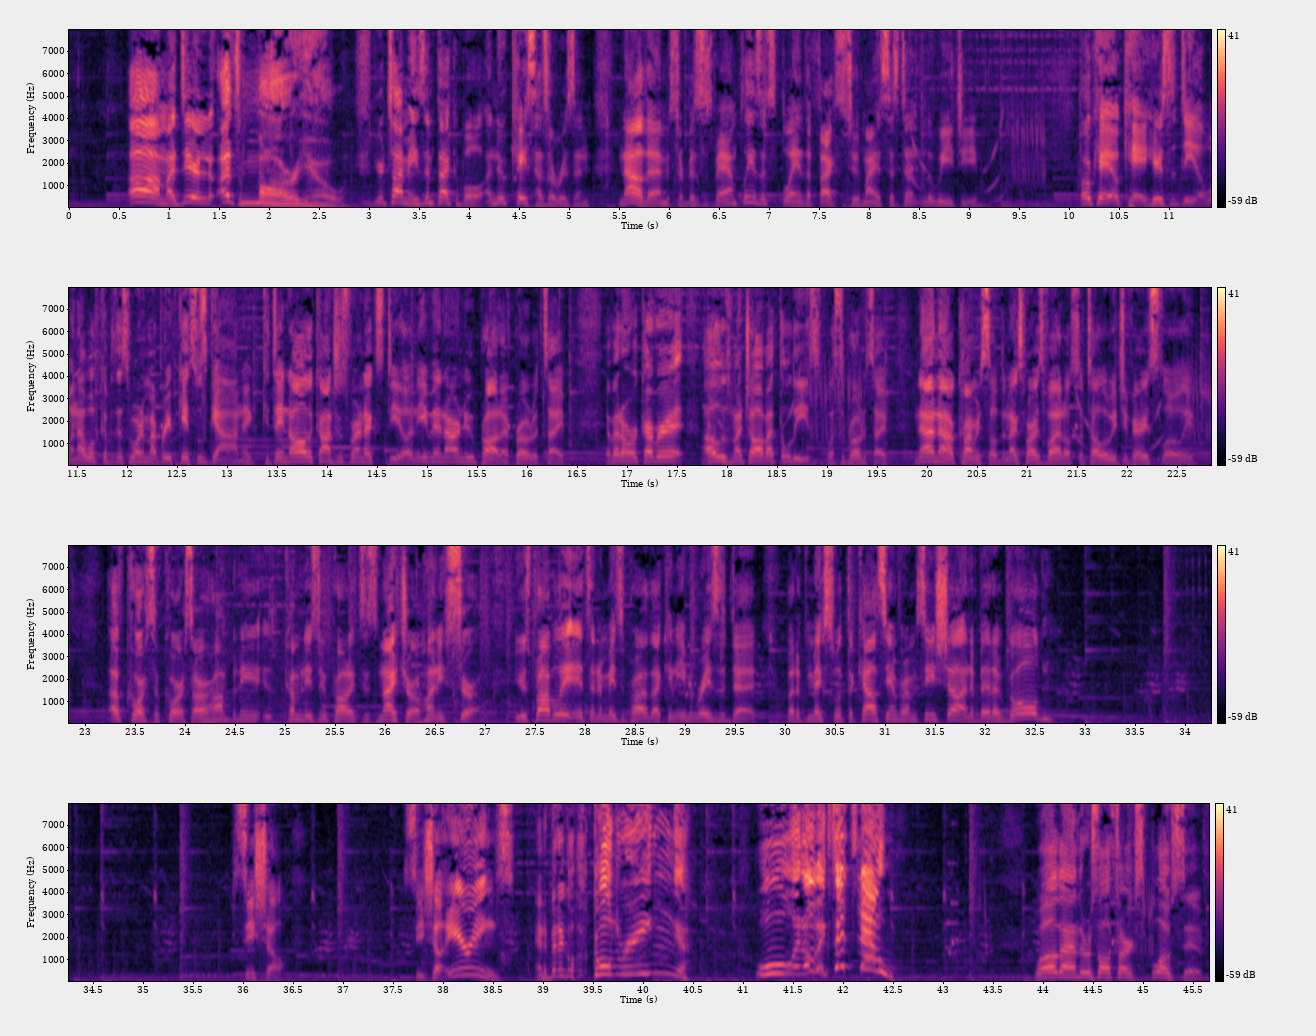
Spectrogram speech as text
Ah, my dear, it's Mario! Your timing is impeccable. A new case has arisen. Now then, Mr. Businessman, please explain the facts to my assistant, Luigi. Okay, okay, here's the deal. When I woke up this morning, my briefcase was gone. It contained all the contracts for our next deal, and even our new product, prototype. If I don't recover it, I'll lose my job at the least. What's the prototype? Now, now, calm yourself. The next part is vital, so tell Luigi very slowly. Of course, of course. Our company, company's new product is Nitro Honey Syrup. Used properly, it's an amazing product that can even raise the dead. But if mixed with the calcium from a seashell and a bit of gold... Seashell. Seashell earrings! And a bit of gold, gold ring! Oh, it all makes sense now! Well then, the results are explosive.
